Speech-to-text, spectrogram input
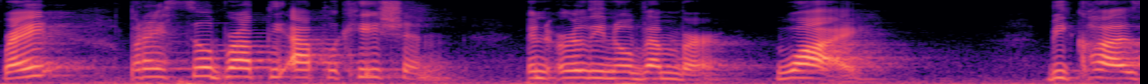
right? But I still brought the application in early November. Why? Because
